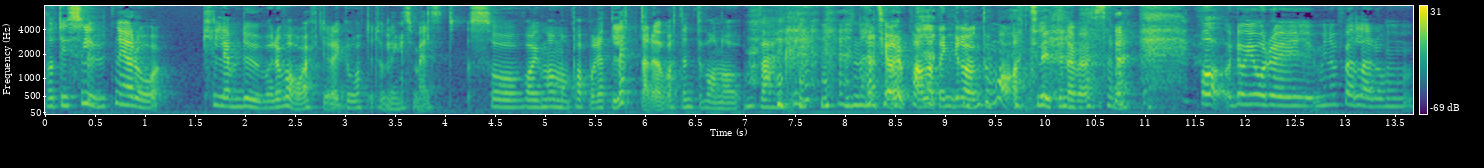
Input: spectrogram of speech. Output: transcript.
Och till slut när jag då klämde ur vad det var efter jag hade gråtit hur länge som helst så var ju mamma och pappa rätt lättade över att det inte var något värre än att jag hade pallat en grön tomat. Lite nervösare. Och då gjorde ju mina föräldrar, de,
